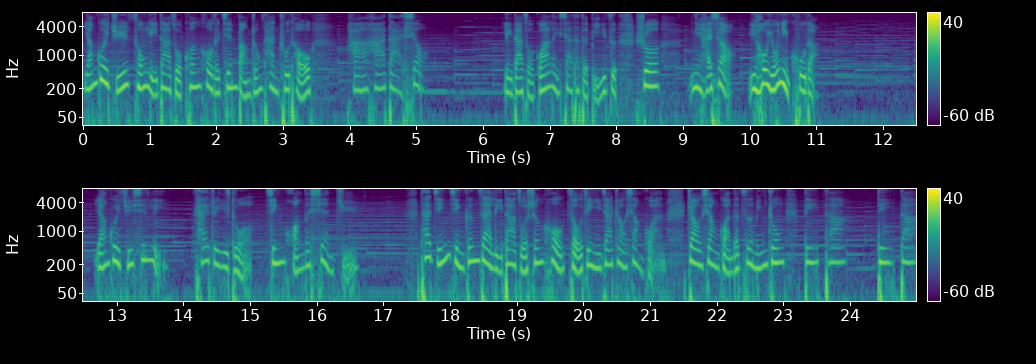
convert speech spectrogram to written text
杨桂菊从李大佐宽厚的肩膀中探出头，哈哈大笑。李大佐刮了一下他的鼻子，说：“你还笑？以后有你哭的。”杨桂菊心里开着一朵。金黄的线菊，他紧紧跟在李大佐身后走进一家照相馆，照相馆的自鸣钟滴答滴答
